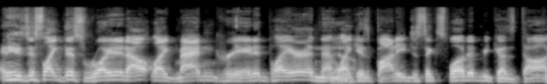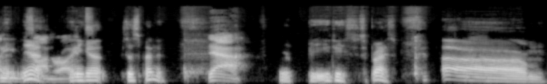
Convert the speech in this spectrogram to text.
and he's just like this roided out, like Madden created player. And then yeah. like his body just exploded because duh, he was yeah. on roids. And he got suspended. Yeah. For PED. Surprise. Um,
